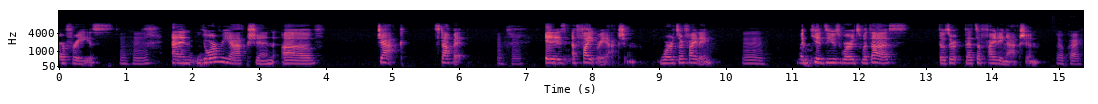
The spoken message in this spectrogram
or freeze. Mm-hmm. And your reaction of, Jack, stop it, mm-hmm. is a fight reaction. Words are fighting. Mm when kids use words with us, those are that's a fighting action. Okay.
